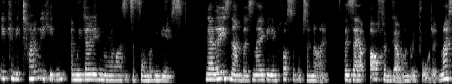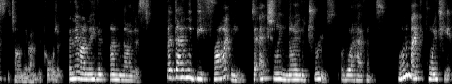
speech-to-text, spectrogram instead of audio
It can be totally hidden, and we don't even realize it's a form of abuse. Now, these numbers may be impossible to know as they often go unreported. Most of the time, they're unreported and they're even unnoticed. But they would be frightening to actually know the truth of what happens. I want to make a point here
